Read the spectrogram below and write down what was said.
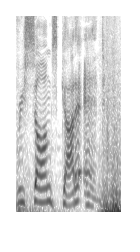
Every song's gotta end.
